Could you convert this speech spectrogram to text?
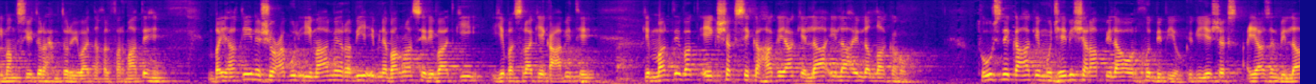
इमाम सैद रहमत रिवायत नकल फरमाते हैं। बैहकी ने शुआबुल ईमान में रबी इबन बर्रा से रिवायत की। ये बसरा के एक आबिद थे कि मरते वक्त एक शख्स से कहा गया कि ला इलाहा कहो। तो उसने कहा कि मुझे भी शराब पिलाओ और ख़ुद भी पियो, क्योंकि ये शख्स अयाज़न बिल्ला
